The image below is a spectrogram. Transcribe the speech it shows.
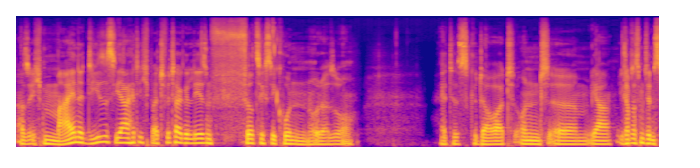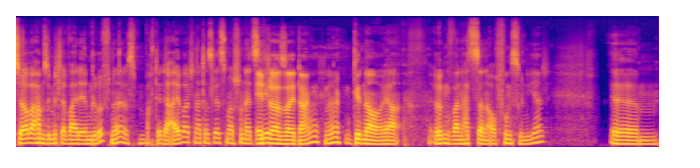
also ich meine, dieses Jahr hätte ich bei Twitter gelesen, 40 Sekunden oder so hätte es gedauert. Und ähm, ja, ich glaube, das mit dem Server haben sie mittlerweile im Griff. Ne? Das macht ja der Albert und hat das letzte Mal schon erzählt. Azure sei Dank, ne? Genau, ja. Irgendwann hat es dann auch funktioniert. Ähm,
